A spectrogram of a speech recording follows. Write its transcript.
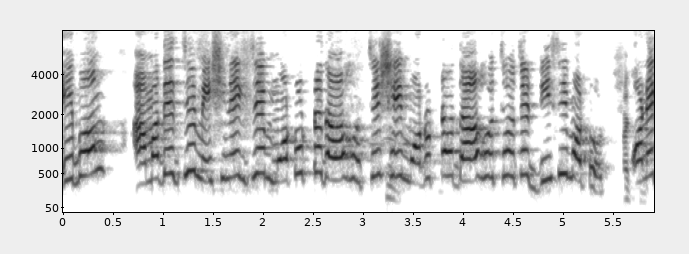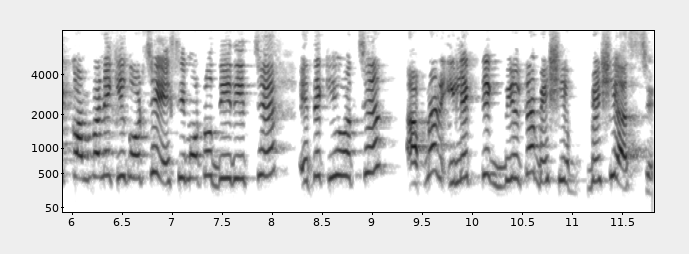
এবং আমাদের যে মেশিনের যে মোটরটা দেওয়া হচ্ছে সেই মোটরটা দেওয়া হচ্ছে হচ্ছে ডিসি মোটর আচ্ছা। অনেক কোম্পানি কি করছে এসি মোটর দিয়ে দিচ্ছে। এতে কি হচ্ছে? আপনার ইলেকট্রিক বিলটা বেশি বেশি আসছে।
